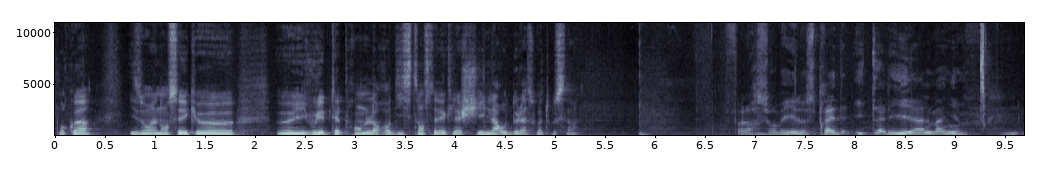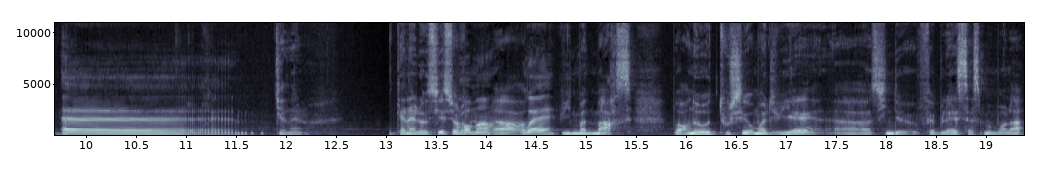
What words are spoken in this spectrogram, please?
Pourquoi? Ils ont annoncé que euh, ils voulaient peut-être prendre leur distance avec la Chine, la route de la soie, tout ça. Il va falloir surveiller le spread Italie et Allemagne. Euh, Canal. Canal haussier sur le Romain, dollar ouais. depuis le mois de mars. Porno touché au mois de juillet, un signe de faiblesse à ce moment-là,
